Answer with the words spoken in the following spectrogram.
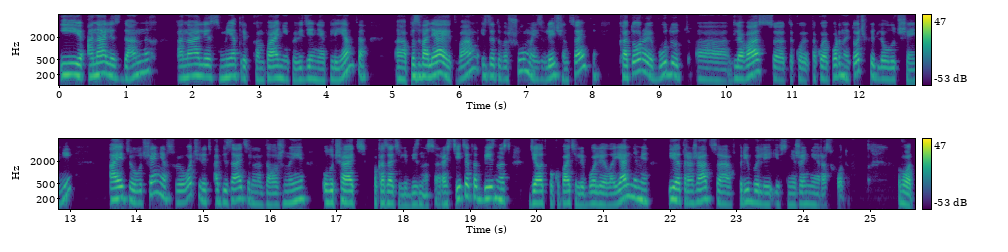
И анализ данных, анализ метрик компании, поведения клиента а, позволяет вам из этого шума извлечь инсайты, которые будут а, для вас э, такой, такой опорной точкой для улучшений – а эти улучшения, в свою очередь, обязательно должны улучшать показатели бизнеса, растить этот бизнес, делать покупателей более лояльными и отражаться в прибыли и в снижении расходов. Вот.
